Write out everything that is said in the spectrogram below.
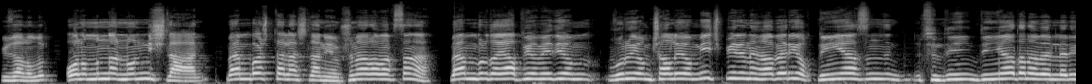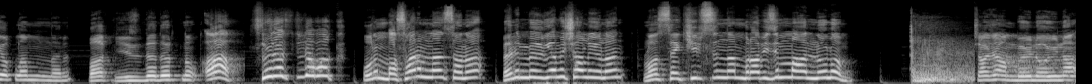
güzel olur. Oğlum bunlar nonniş lan. Ben boş telaşlanıyorum. Şunlara baksana. Ben burada yapıyorum ediyorum, vuruyorum, çalıyorum. Hiçbirinin haberi yok. Dünyasının dü- dünyadan haberleri yok lan bunların. Bak %4 nok. Aa! Şerefsize bak. Oğlum basarım lan sana. Benim bölgemi çalıyor lan. Lan sen kimsin lan? Bura bizim mahalle oğlum. Çacağım böyle oyuna.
